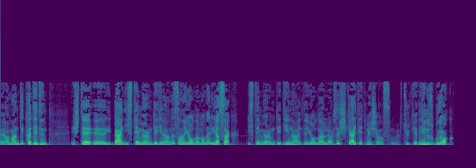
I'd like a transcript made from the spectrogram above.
e, aman dikkat edin işte e, ben istemiyorum dediğin anda sana yollamaları yasak. İstemiyorum dediğin halde yollarlarsa şikayet etme şansın var. Türkiye'de henüz bu yok.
